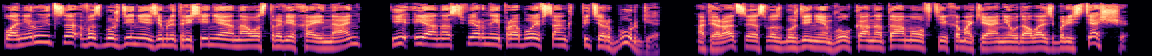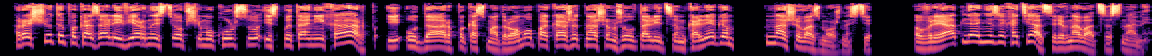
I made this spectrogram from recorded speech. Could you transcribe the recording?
Планируется возбуждение землетрясения на острове Хайнань и ионосферный пробой в Санкт-Петербурге, Операция с возбуждением вулкана Таму в Тихом океане удалась блестяще. Расчеты показали верность общему курсу испытаний ХААРП, и удар по космодрому покажет нашим желтолицым коллегам наши возможности. Вряд ли они захотят соревноваться с нами.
